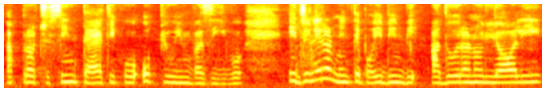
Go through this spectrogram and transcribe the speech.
approccio sintetico o più invasivo. E generalmente poi i bimbi adorano gli oli,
